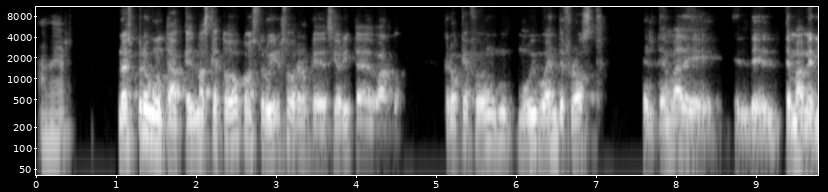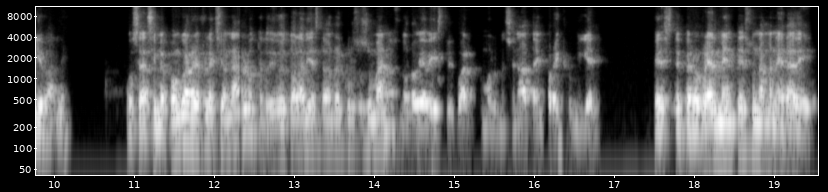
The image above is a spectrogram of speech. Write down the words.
A ver. No es pregunta, es más que todo construir sobre lo que decía ahorita Eduardo. Creo que fue un muy buen defrost el tema de, el del tema medieval. ¿eh? O sea, si me pongo a reflexionarlo, te lo digo, yo toda la vida he estado en recursos humanos, no lo había visto igual como lo mencionaba también por ahí con Miguel, este, pero realmente es una manera de,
